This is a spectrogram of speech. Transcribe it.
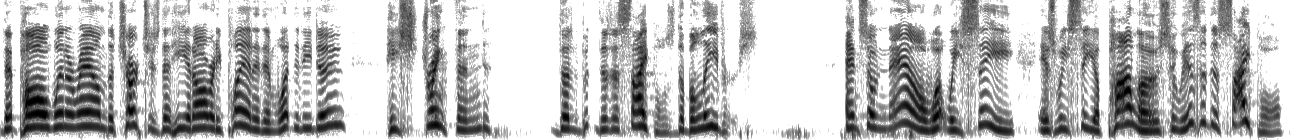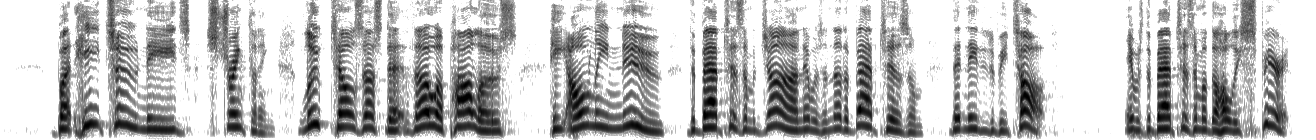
that Paul went around the churches that he had already planted, and what did he do? He strengthened the, the disciples, the believers. And so now what we see is we see Apollos, who is a disciple, but he too needs strengthening. Luke tells us that though Apollos he only knew the baptism of John. There was another baptism that needed to be taught. It was the baptism of the Holy Spirit.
